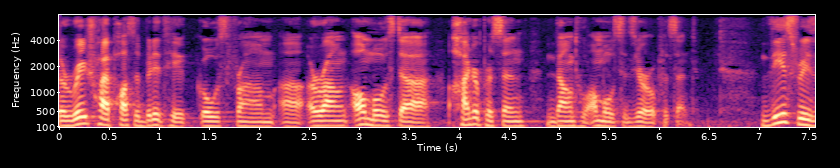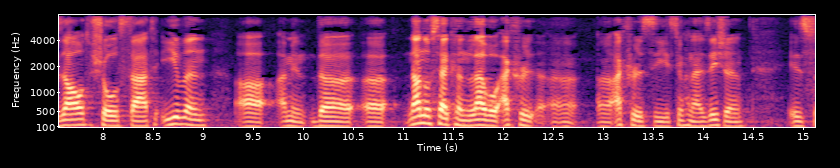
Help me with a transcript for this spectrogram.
the retry possibility goes from uh, around almost uh, 100% down to almost 0%. This result shows that even, uh, I mean, the uh, nanosecond level accur uh, uh, accuracy synchronization is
